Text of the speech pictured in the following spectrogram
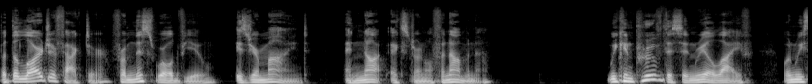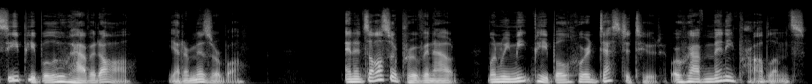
But the larger factor from this worldview is your mind and not external phenomena. We can prove this in real life when we see people who have it all, yet are miserable. And it's also proven out when we meet people who are destitute or who have many problems,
